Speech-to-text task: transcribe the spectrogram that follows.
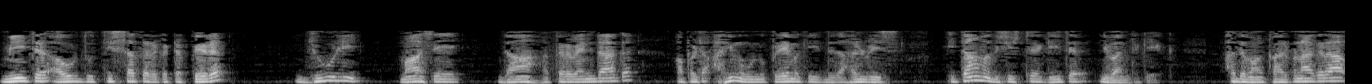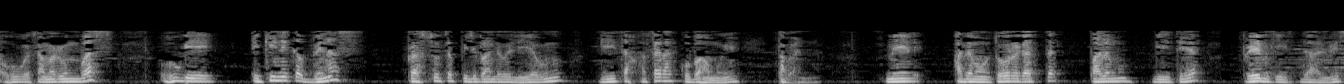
මීට අවුරුදු 34කට පෙර ජූලි මාසයේ 14 වෙනිදාක අපට අහිමි වුණු ප්‍රේමකීර්ති දහල්විස් ඊටාම විශිෂ්ට ගීත නිබන්ධකයෙක්. අද මම කල්පනා කරා ඔහුව සමරුම්වස් ඔහුගේ එකිනෙක වෙනස් ප්‍රස්තුත පිළිබඳව ලියවුණු ගීත හතරක් ඔබ හමුවේ තබන්න. මේ අද මම තෝරගත්ත පළමු ගීතය ප්‍රේමකීර්ති දහල්විස්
